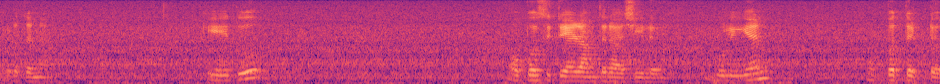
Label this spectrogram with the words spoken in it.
ഇവിടെ തന്നെ. കേതു ഓപ്പോസിറ്റ് ഏഴാമത്തെ രാശിയിൽ ഗുളിയൻ മുപ്പത്തെട്ട്.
